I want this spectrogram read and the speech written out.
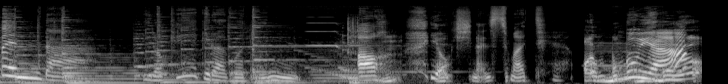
뺀다. 이렇게 얘기를 하거든. 아, 응? 역시 난 스마트해. 아, 어, 뭐, 뭐야? 뭐야?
